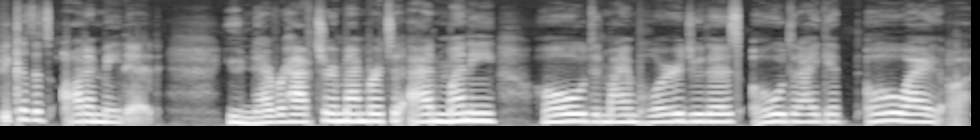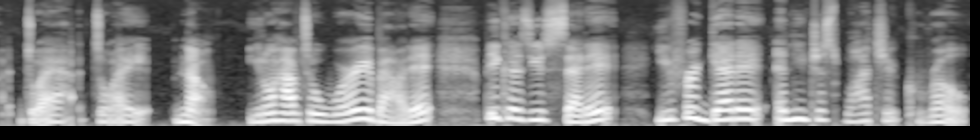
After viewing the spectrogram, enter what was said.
because it's automated. You never have to remember to add money. Oh, did my employer do this? Oh, did I get Oh, I uh, do I do I No. You don't have to worry about it because you set it, you forget it, and you just watch it grow,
